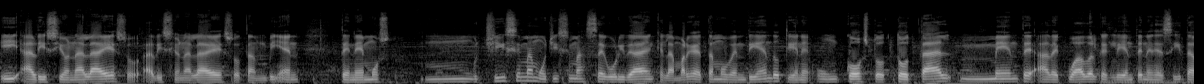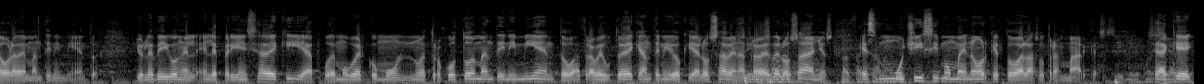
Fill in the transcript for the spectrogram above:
Y adicional a eso, adicional a eso también tenemos muchísima, muchísima seguridad en que la marca que estamos vendiendo tiene un costo totalmente adecuado al que el cliente necesita a hora de mantenimiento. Yo les digo, en, la experiencia de Kia podemos ver como nuestro costo de mantenimiento, a través de ustedes que han tenido Kia lo saben, a través de los años, es muchísimo menor que todas las otras marcas. o sea que,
